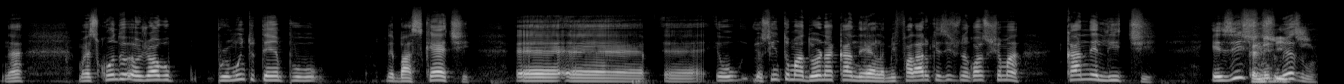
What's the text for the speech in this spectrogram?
né? Mas quando eu jogo por muito tempo de basquete, é, é, é, eu, eu sinto uma dor na canela. Me falaram que existe um negócio que chama canelite. Existe canelite. isso mesmo?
